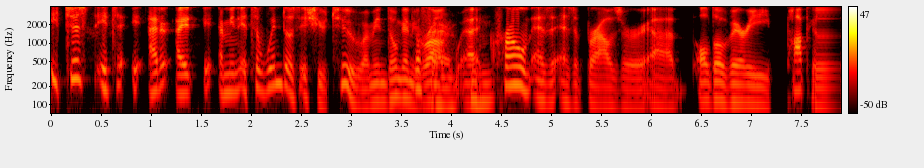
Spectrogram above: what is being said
it just it's it, I, I i mean it's a windows issue too i mean don't get me oh, wrong uh, mm-hmm. chrome as as a browser uh, although very popular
